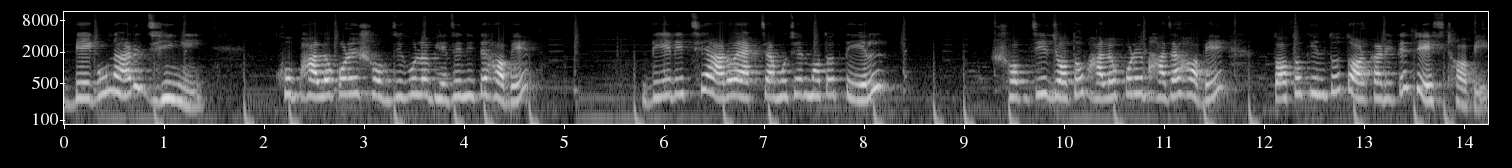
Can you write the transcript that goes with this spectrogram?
বেগুন আর ঝিঙে। খুব ভালো করে সবজিগুলো ভেজে নিতে হবে। দিয়ে দিচ্ছি আরও এক চামচের মতো তেল। সবজি যত ভালো করে ভাজা হবে, তত কিন্তু তরকারিতে টেস্ট হবে।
